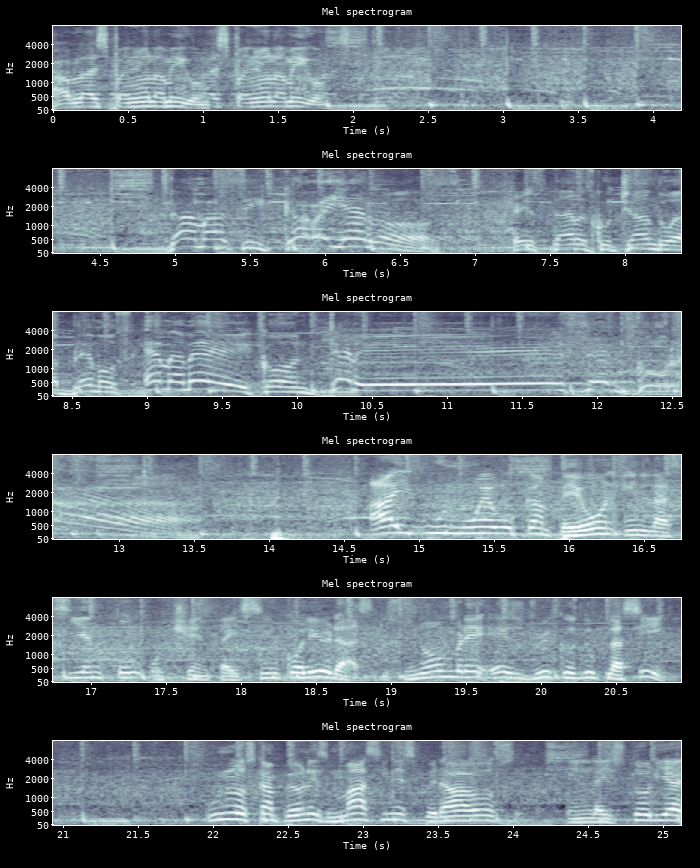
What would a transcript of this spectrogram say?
Habla español, amigo. Español, amigo. Damas y caballeros, están escuchando Hablemos MMA con Danny Segura. Hay un nuevo campeón en las 185 libras y su nombre es Dricus Duplessis. Uno de los campeones más inesperados en la historia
